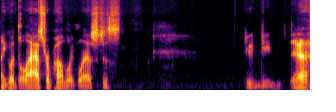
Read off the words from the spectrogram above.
like with the last Republic list, just yeah,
